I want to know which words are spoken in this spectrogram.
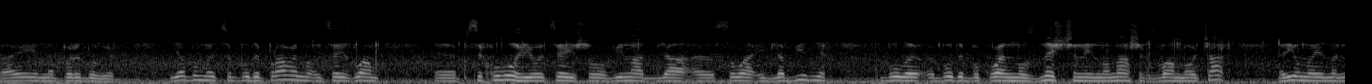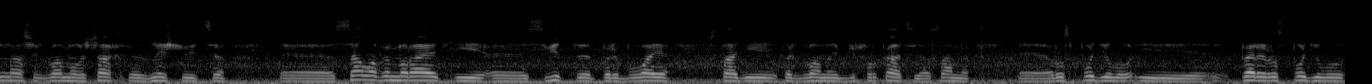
а й на передових. Я думаю, це буде правильно, і цей злам психології, оцей, що війна для е, села і для бідних буде, буде буквально знищений на наших з вами очах. Рівно і на наших з вами очах е, знищуються е, села, вимирають, і е, світ е, перебуває в стадії так званої біфуркації, а саме е, розподілу і перерозподілу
